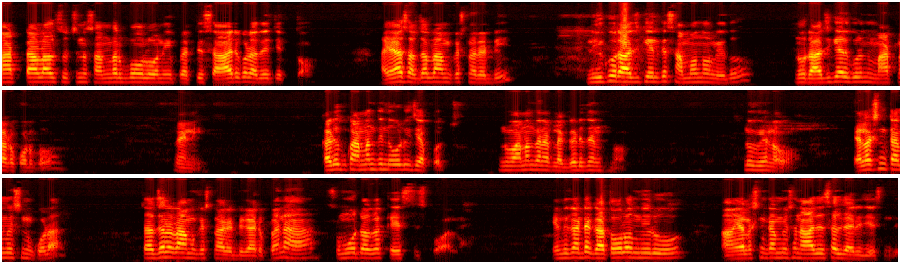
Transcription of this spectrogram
మాట్లాడాల్సి వచ్చిన సందర్భంలోని ప్రతిసారి కూడా అదే చెప్తాం. అయా సజ్జల రామకృష్ణారెడ్డి నీకు రాజకీయాలకి సంబంధం లేదు నువ్వు రాజకీయాల గురించి మాట్లాడకూడదు అని. కడుపుకు అన్నం తిని ఓడికి చెప్పొచ్చు. నువ్వు అన్నం తినట్లే గడి తింటున్నావు. నువ్వు వినవు. ఎలక్షన్ కమిషన్ కూడా సజ్జల రామకృష్ణారెడ్డి గారి పైన సుమోటోగా కేసు తీసుకోవాలి. ఎందుకంటే గతంలో మీరు ఎలక్షన్ కమిషన్ ఆదేశాలు జారీ చేసింది.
